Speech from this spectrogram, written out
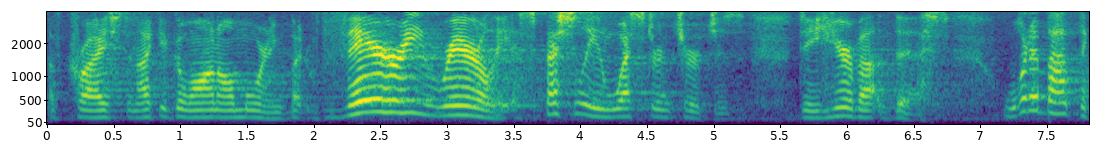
of Christ. And I could go on all morning. But very rarely, especially in Western churches, do you hear about this. What about the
